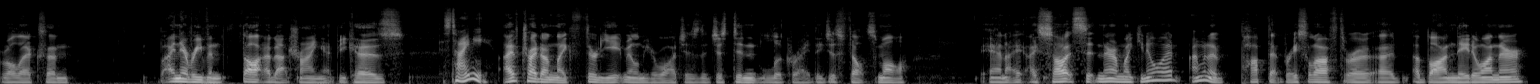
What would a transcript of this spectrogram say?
Rolex. And I never even thought about trying it because It's tiny. I've tried on like 38 millimeter watches that just didn't look right. They just felt small. And I, I saw it sitting there. I'm like, you know what? I'm going to pop that bracelet off, throw a, a Bond NATO on there,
